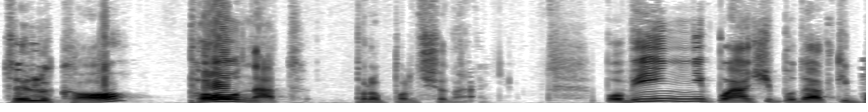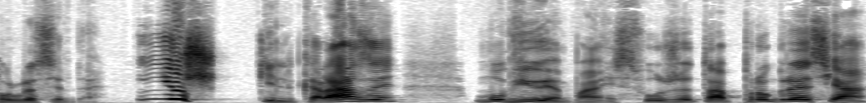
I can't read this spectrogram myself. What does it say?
tylko ponadproporcjonalnie. Powinni płacić podatki progresywne. Już kilka razy mówiłem Państwu, że ta progresja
